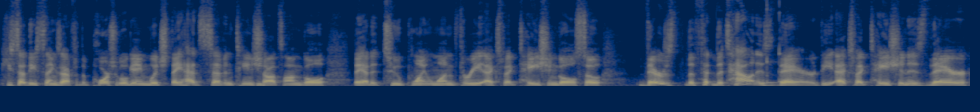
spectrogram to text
He said these things after the Portugal game, which they had 17 shots on goal. They had a 2.13 expectation goal. So there's the, the talent is there, the expectation is there.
